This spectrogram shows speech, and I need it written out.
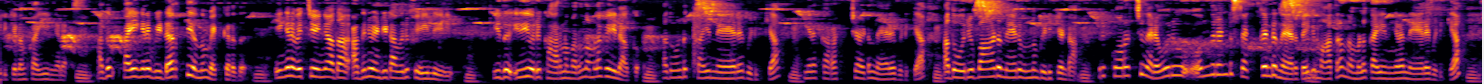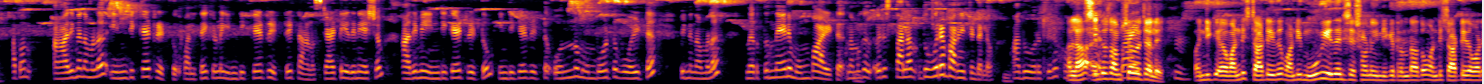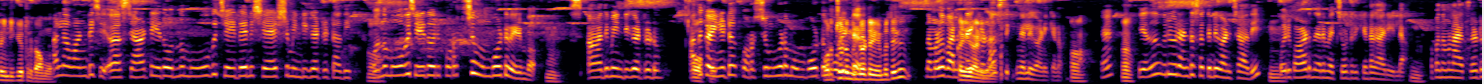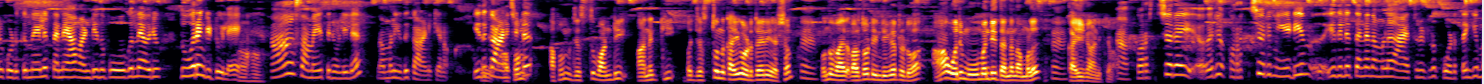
ഇരിക്കണം കൈ ഇങ്ങനെ. അത് കൈ ഇങ്ങനെ വിടർത്തിയൊന്നും വെക്കരുത്. ഇങ്ങനെ വെച്ച് കഴിഞ്ഞാൽ അത് അതിന് വേണ്ടിയിട്ട് അവർ ഫെയിൽ ചെയ്യും. ഇത് ഈ ഒരു കാരണം പറഞ്ഞ് നമ്മളെ ഫെയിൽ ആക്കും. അതുകൊണ്ട് കൈ നേരെ പിടിക്കുക ഇങ്ങനെ കറക്റ്റായിട്ട് നേരെ പിടിക്കുക. അത് ഒരുപാട് നേരം ഒന്നും പിടിക്കണ്ട. ഒരു കുറച്ച് നേരം ഒരു ഒന്ന് രണ്ട് സെക്കൻഡ് നേരത്തേക്ക് മാത്രം നമ്മൾ കൈ ഇങ്ങനെ നേരെ പിടിക്കുക. അപ്പം ആദ്യമേ നമ്മൾ ഇൻഡിക്കേറ്റർ ഇട്ടു. വലത്തേക്കുള്ള ഇൻഡിക്കേറ്റർ ഇട്ടിട്ടാണ് സ്റ്റാർട്ട് ചെയ്തതിന് ശേഷം ആദ്യമേ ഇൻഡിക്കേറ്റർ ഇട്ടു. ഇൻഡിക്കേറ്റർ ഇട്ട് ഒന്ന് മുമ്പോട്ട് പോയിട്ട് പിന്നെ നമ്മൾ നിർത്തുന്നതിന് മുമ്പായിട്ട് നമുക്ക് ഒരു സ്ഥലം ദൂരം പറഞ്ഞിട്ടുണ്ടല്ലോ. ആ ദൂരത്തിന് അല്ല കുറച്ച് എന്റെ സംശയം വെച്ചാലേ വണ്ടി വണ്ടി സ്റ്റാർട്ട് ചെയ്ത് വണ്ടി മൂവ് ചെയ്തതിന് ശേഷമാണ് ഇൻഡിക്കേറ്റർ ഉണ്ടോ? അതോ വണ്ടി സ്റ്റാർട്ട് ചെയ്ത പാടെ ഇൻഡിക്കേറ്റർ ഇടാമോ? അല്ല വണ്ടി സ്റ്റാർട്ട് ചെയ്ത് ഒന്ന് മൂവ് ചെയ്തതിന് ശേഷം ഇൻഡിക്കേറ്റർ ഇട്ടാൽ മതി. ഒന്ന് മൂവ് ചെയ്ത് ഒരു കുറച്ച് മുമ്പോട്ട് വരുമ്പോൾ ആദ്യം ഇൻഡിക്കേറ്റർ ഇടും. അത് കഴിഞ്ഞിട്ട് കുറച്ചും കൂടെ മുമ്പോട്ട് നമ്മൾ വലത്തേക്കുള്ള. സിഗ്നൽ കാണിക്കണം. ഇത് ഒരു രണ്ട് സെക്കൻഡ് കാണിച്ചാൽ മതി. ഒരുപാട് നേരം വെച്ചോണ്ടിരിക്കേണ്ട കാര്യമില്ല. അപ്പൊ നമ്മൾ ആക്സിലേറ്റർ കൊടുക്കുന്നതിൽ തന്നെ ആ വണ്ടി ഒന്ന് പോകുന്ന ഒരു ദൂരം കിട്ടൂലേ? ആ സമയത്തിനുള്ളിൽ നമ്മൾ ഇത് കാണിക്കണം. ഇത് കാണിച്ചിട്ട് അപ്പം ജസ്റ്റ് വണ്ടി അനക്കി ജസ്റ്റ് ഒന്ന് കൈ കൊടുത്തതിന് ശേഷം ഒന്ന് വല- വലത്തോട്ട് ഇൻഡിക്കേറ്റർ ഇടുക. ആ ഒരു മൂവ്മെന്റിൽ തന്നെ നമ്മൾ കൈ കാണിക്കണം. കുറച്ചൊരു ഒരു കുറച്ചൊരു മീഡിയം ഇതിൽ തന്നെ നമ്മൾ ആക്സിലേറ്റർ കൊടുത്തെങ്കിൽ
